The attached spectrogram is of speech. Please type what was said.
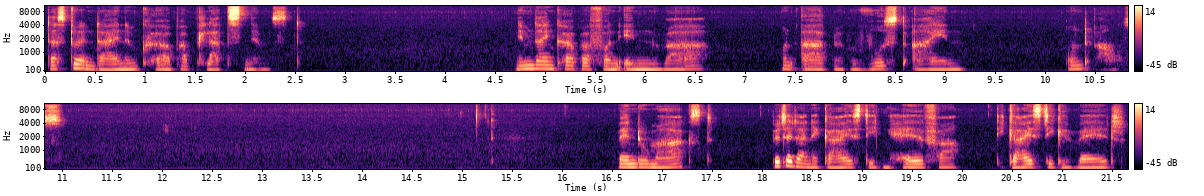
dass du in deinem Körper Platz nimmst. Nimm deinen Körper von innen wahr und atme bewusst ein und aus. Wenn du magst, bitte deine geistigen Helfer, die geistige Welt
